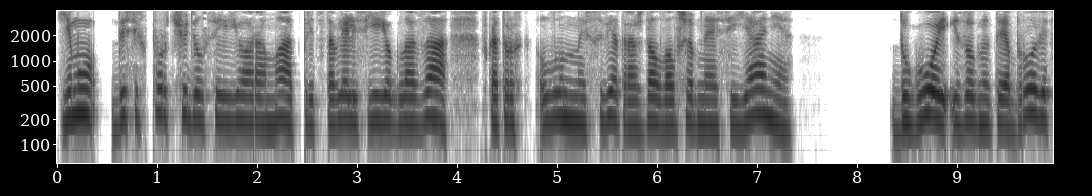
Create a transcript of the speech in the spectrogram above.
Ему до сих пор чудился ее аромат, представлялись ее глаза, в которых лунный свет рождал волшебное сияние, дугой изогнутые брови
